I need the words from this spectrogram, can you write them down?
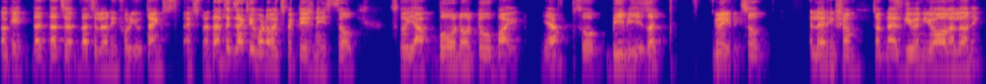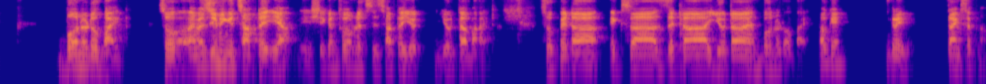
Okay, that, that's a that's a learning for you. Thanks, thanks. That's exactly what our expectation is. So so yeah, Bonoto byte. Yeah. So BB is it? Great. So learning from Sapna has given you all a learning. Bonoto byte. So I'm assuming it's after yeah. She confirmed it's, it's after Yotta byte. So Peta, Exa, Zetta, Yotta, and Bonoto byte. Okay, great. Thanks, Sapna.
